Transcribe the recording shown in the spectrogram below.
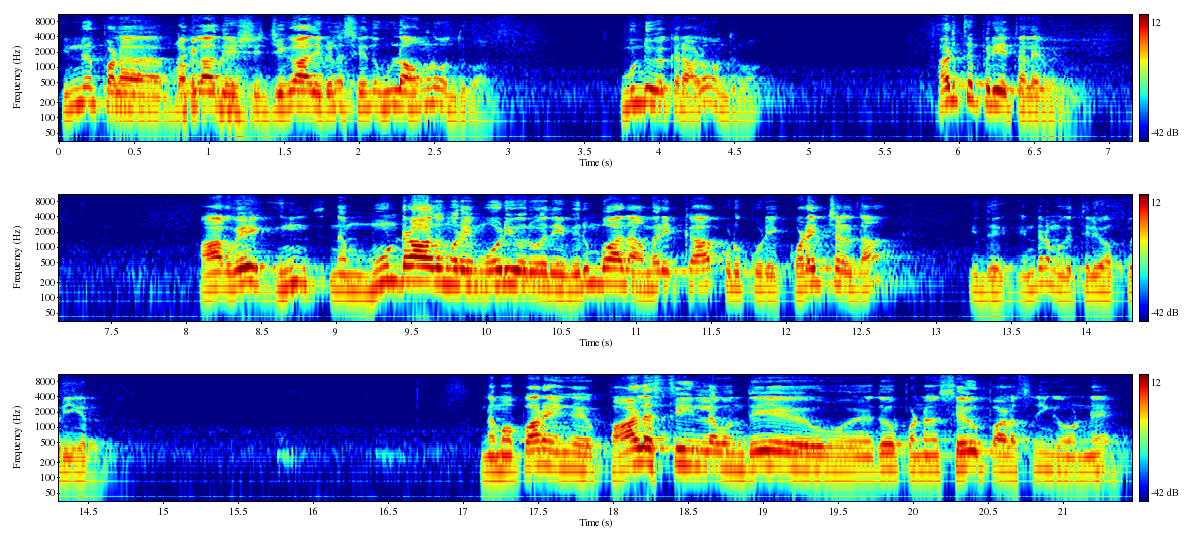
இன்னும் பல பங்களாதேஷ் ஜிகாதிகளும் சேர்ந்து உள்ள அவங்களும் வந்துடுவாங்க குண்டு வைக்கிற ஆளும் வந்துடுவான் அடுத்த பெரிய தலைவர். ஆகவே இந்- நம் மூன்றாவது முறை மோடி வருவதை விரும்பாத அமெரிக்கா கொடுக்கக்கூடிய குடைச்சல் தான் இது என்று நமக்கு தெளிவாக புரிகிறது. நம்ம பாருங்க இங்கே பாலஸ்தீனில் வந்து ஏதோ பண்ண சேவ் பாலஸ்தீன் இங்கே ஒன்று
